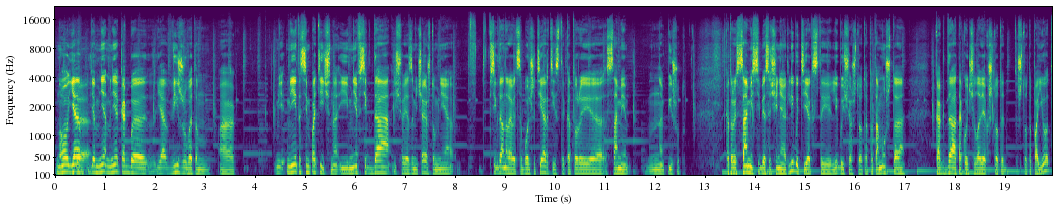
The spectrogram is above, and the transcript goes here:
Но я, Да. я мне, мне как бы я вижу в этом. а, мне, мне это симпатично. И мне всегда, еще я замечаю, что мне всегда нравятся больше те артисты, которые сами пишут. Которые сами себе сочиняют либо тексты, либо еще что-то. Потому что когда такой человек что-то что поет,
